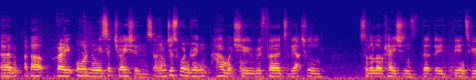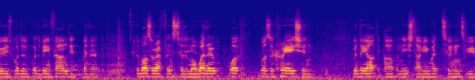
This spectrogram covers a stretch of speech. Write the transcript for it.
um, about very ordinary situations, and I'm just wondering how much you referred to the actual sort of locations that the, the interviewees would have, would have been found in, whether there was a reference to them or whether what was a creation with the art department each time you went to an interview.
